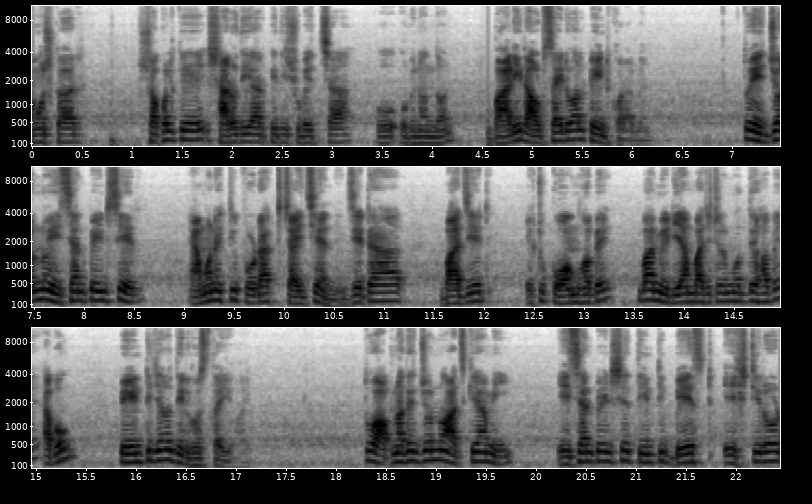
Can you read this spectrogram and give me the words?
নমস্কার। সকলকে শারদীয়ার প্রীতি, শুভেচ্ছা ও অভিনন্দন। বাড়ির আউটসাইড ওয়াল পেইন্ট করাবেন। তো এর জন্য এশিয়ান পেইন্টসের এমন একটি প্রোডাক্ট চাইছেন, যেটা বাজেট একটু কম হবে বা মিডিয়াম বাজেটের মধ্যে হবে এবং পেইন্টটি যেন দীর্ঘস্থায়ী হয়। তো আপনাদের জন্য আজকে আমি এশিয়ান পেইন্টসের তিনটি বেস্ট এক্সটিরোর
